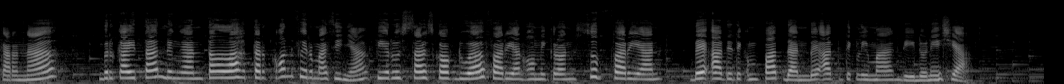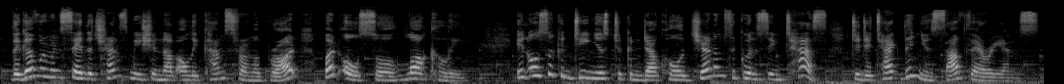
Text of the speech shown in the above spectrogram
Karena berkaitan dengan telah terkonfirmasinya virus SARS-CoV-2 varian Omicron subvarian BA.4 dan BA.5 di Indonesia. The government said the transmission not only comes from abroad but also locally. It also continues to conduct whole genome sequencing tests to detect the new subvariants.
